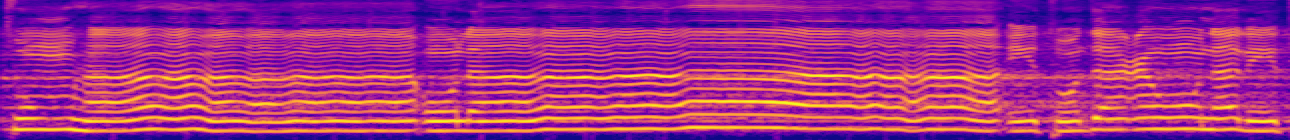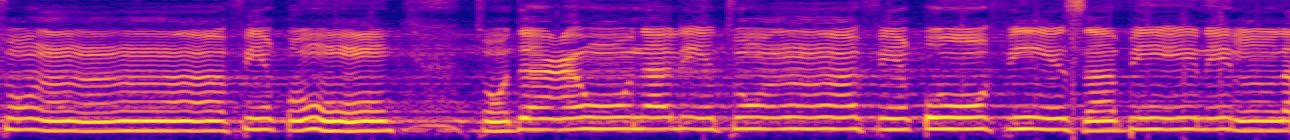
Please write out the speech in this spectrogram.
أنتم هؤلاء تدعون لتنفقوا تدعون لتنفقوا في سبيل الله.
